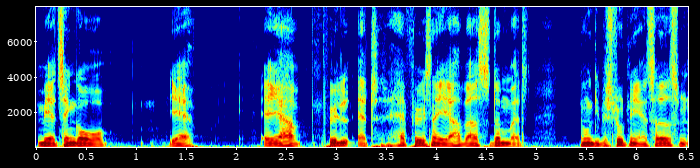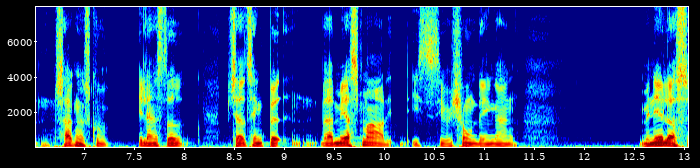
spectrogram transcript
med at tænke over, ja, at jeg har følt, at have følelsen af, at jeg har været så dum, at nogle af de beslutninger, jeg har taget, som sagtens skulle eller andet sted, hvis jeg havde tænkt, været mere smart i, situationen dengang. Men ellers,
